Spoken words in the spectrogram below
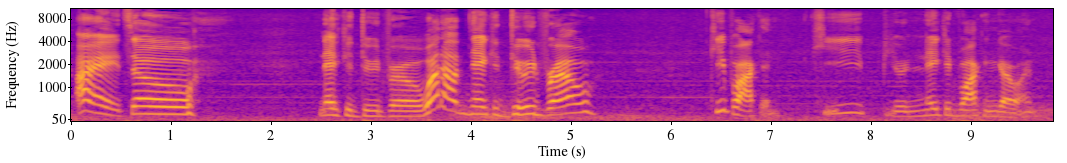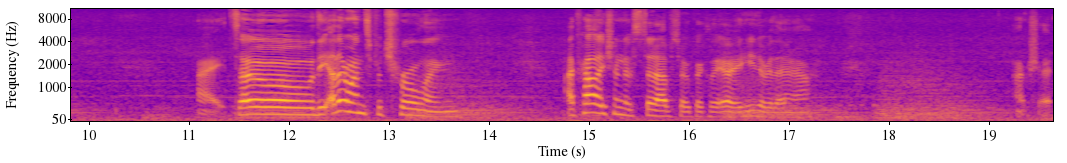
Alright, so... Naked dude, bro. What up, naked dude, bro? Keep walking. Keep your naked walking going. Alright, so the other one's patrolling. I probably shouldn't have stood up so quickly. Alright, he's over there now. Oh, shit.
